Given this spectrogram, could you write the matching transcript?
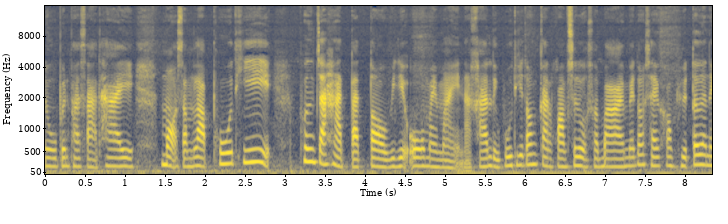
นูเป็นภาษาไทย เหมาะสำหรับผู้ที่เพิ่งจะหัดตัดต่อวิดีโอใหม่ๆนะคะ หรือผู้ที่ต้องการความสะดวกสบาย ไม่ต้องใช้คอมพิวเตอร์ใน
